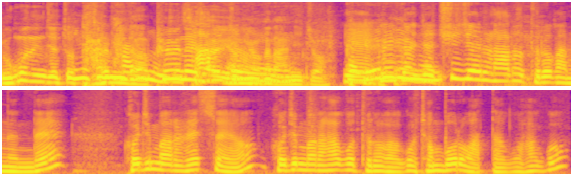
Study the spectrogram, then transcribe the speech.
요거는 이제 좀 다릅니다. 표현의 자유 영역은 아니죠. 예, 그러니까 이제 취재를 하러 들어갔는데 거짓말을 했어요. 거짓말을 하고 들어가고 전보로 왔다고 하고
